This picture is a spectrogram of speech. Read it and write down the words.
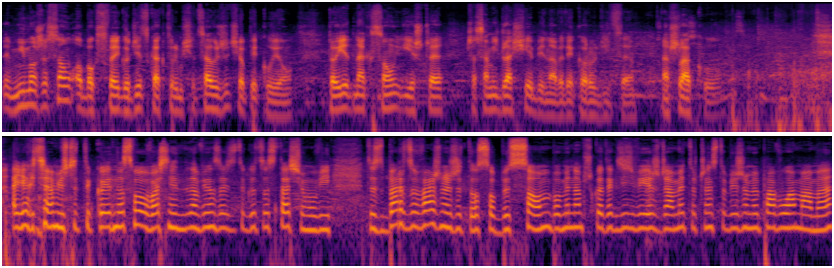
mimo że są obok swojego dziecka, którym się całe życie opiekują, to jednak są jeszcze czasami dla siebie nawet jako rodzice na szlaku. A ja chciałam jeszcze tylko jedno słowo właśnie nawiązać do tego, co Stasiu mówi. To jest bardzo ważne, że te osoby są, bo my na przykład jak gdzieś wyjeżdżamy, to często bierzemy Pawła mamę,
